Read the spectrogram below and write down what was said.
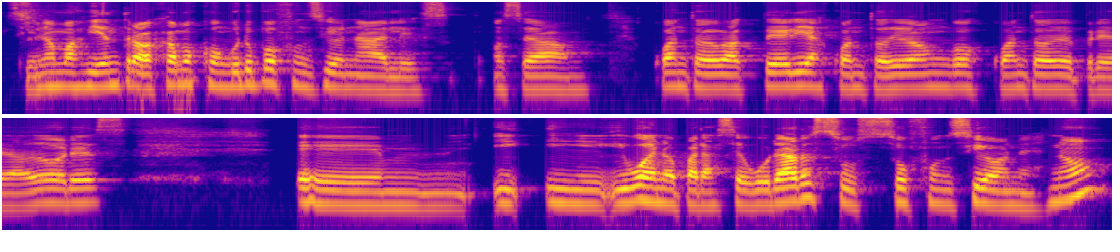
sino más bien trabajamos con grupos funcionales, o sea, cuánto de bacterias, cuánto de hongos, cuánto de depredadores, em, y, bueno, para asegurar sus, funciones, ¿no?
